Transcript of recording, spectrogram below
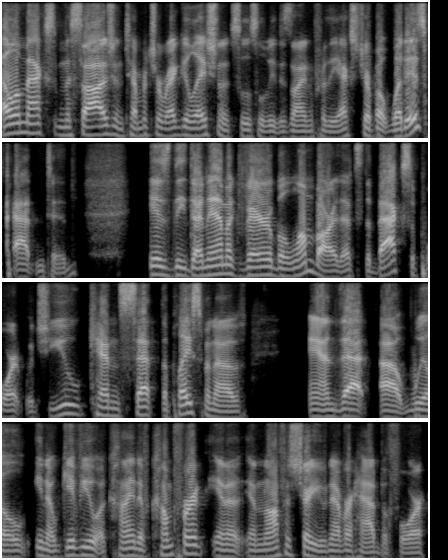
ELEMAX massage and temperature regulation exclusively designed for the X chair. But what is patented is the dynamic variable lumbar. That's the back support, which you can set the placement of, and that uh, will you know give you a kind of comfort in, a, in an office chair you've never had before.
